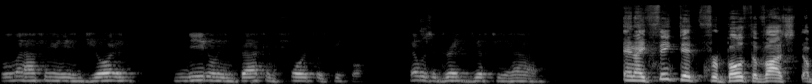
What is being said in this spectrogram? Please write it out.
laughing and he enjoyed needling back and forth with people. That was a great gift he had. And I think that for both of us, a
